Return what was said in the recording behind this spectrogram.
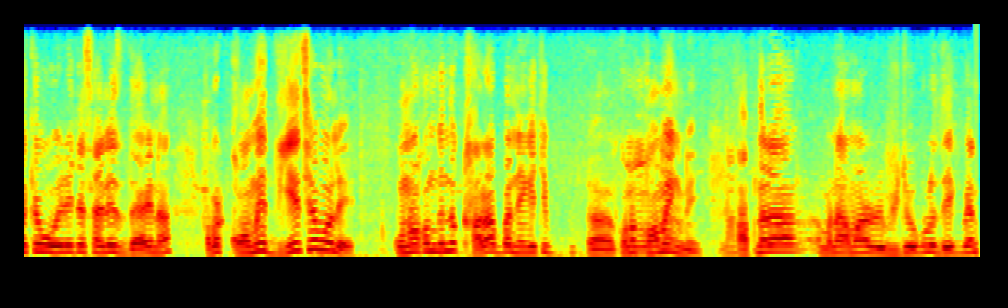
তো কেউ ওই রেটে সাইলেজ দেয় না। আবার কমে দিয়েছে বলে কোনো রকম কিন্তু খারাপ বা নেগেটিভ কোনো কোনো কমেন্ট নেই। আপনারা মানে আমার ভিডিওগুলো দেখবেন।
